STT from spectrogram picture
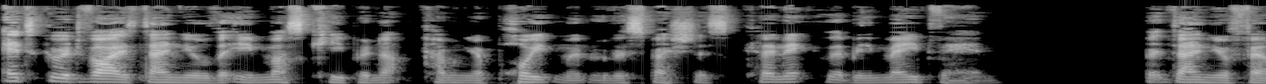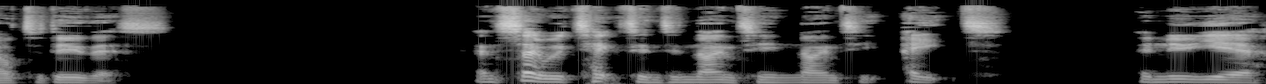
Edgar advised Daniel that he must keep an upcoming appointment with a specialist clinic that had been made for him, but Daniel failed to do this. And so we ticked into 1998. A new year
